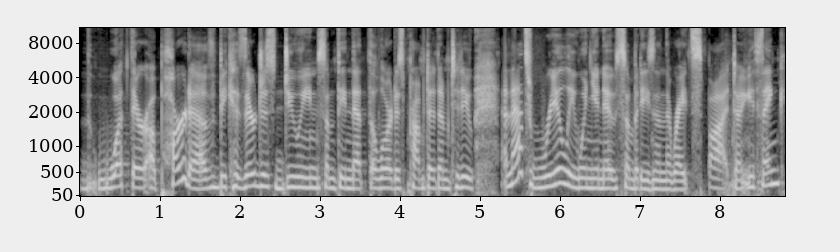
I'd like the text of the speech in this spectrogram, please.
what they're a part of because they're just doing something that the Lord has prompted them to do. And that's really when you know somebody's in the right spot, don't you think?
